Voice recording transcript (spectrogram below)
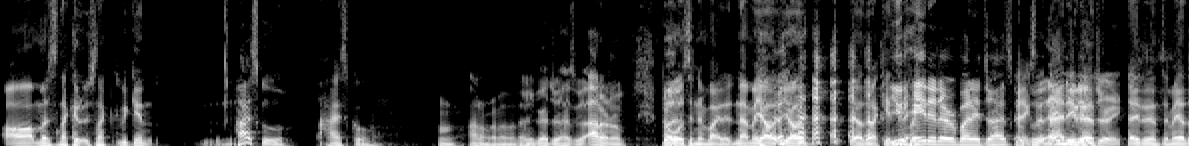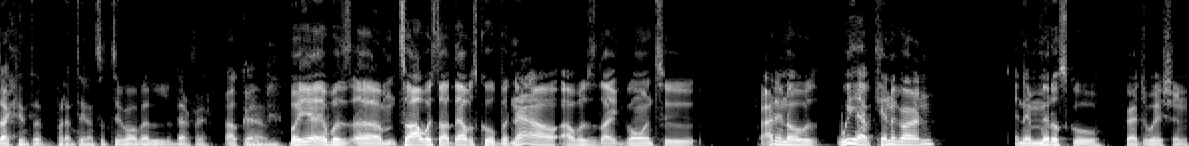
Ja, men snackar du... Snack, vilken... High school, High school? Hmm, I don't remember that. when you that. graduate high school. I don't know, But I wasn't invited. Nej, men jag, jag, jag drack inte... you på- hated everybody at your high school too, Nej, det you gjorde didn't jag drink. Nej, det gjorde jag inte. Men jag drack inte på den tiden, så det var väl därför. Okay, Um, but yeah, it was. Um, so I always thought that was cool, but now I was like going to. I didn't know it was, we have kindergarten, and then middle school graduation,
